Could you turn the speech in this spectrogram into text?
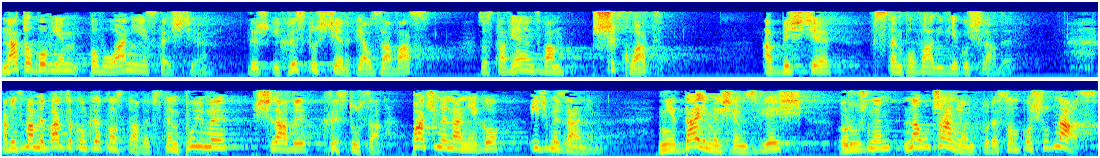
Na to bowiem powołani jesteście, gdyż i Chrystus cierpiał za was, zostawiając wam przykład, abyście wstępowali w Jego ślady. A więc mamy bardzo konkretną sprawę. Wstępujmy w ślady Chrystusa. Patrzmy na Niego, idźmy za Nim. Nie dajmy się zwieść różnym nauczaniom, które są pośród nas,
